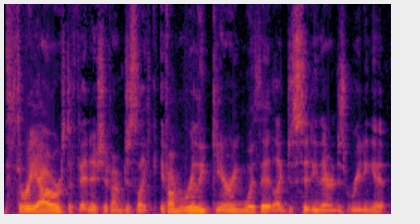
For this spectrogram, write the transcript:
three hours to finish if I'm just like, if I'm really gearing with it, like just sitting there and just reading it.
